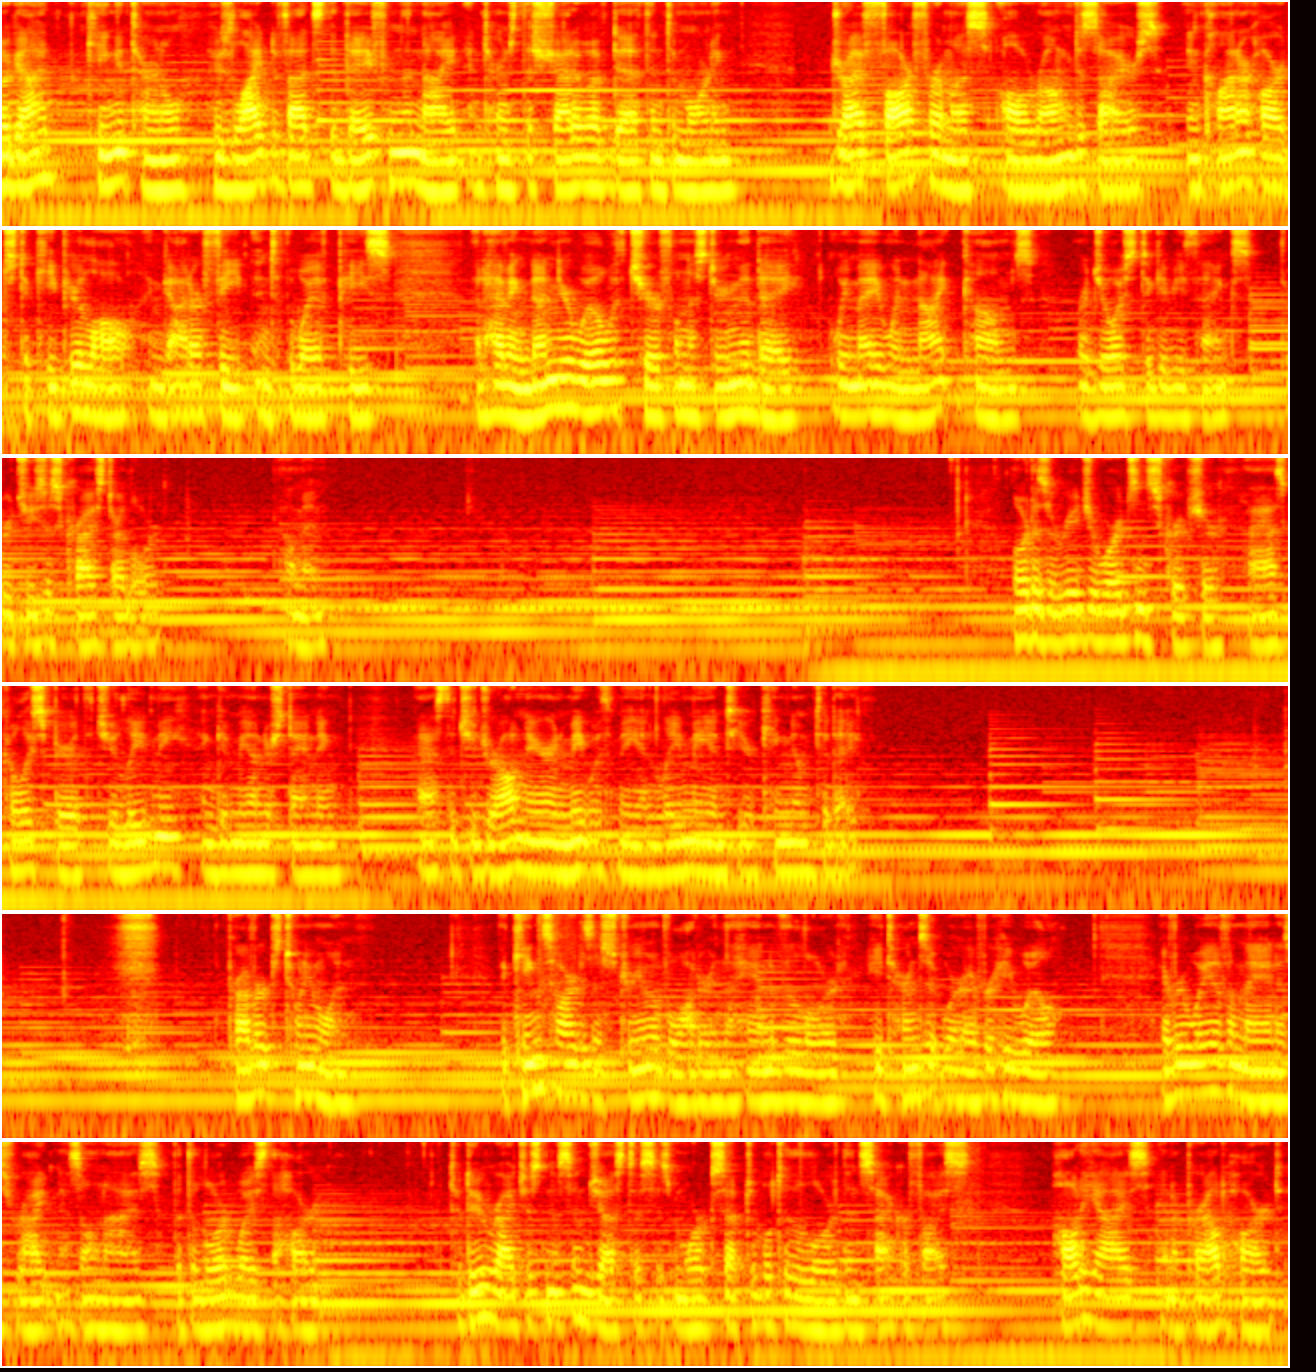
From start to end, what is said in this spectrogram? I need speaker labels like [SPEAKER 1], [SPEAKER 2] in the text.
[SPEAKER 1] O God, King eternal, whose light divides the day from the night and turns the shadow of death into morning, drive far from us all wrong desires, incline our hearts to keep your law, and guide our feet into the way of peace, that having done your will with cheerfulness during the day, we may, when night comes, rejoice to give you thanks. Through Jesus Christ our Lord. Amen. Lord, as I read your words in Scripture, I ask, Holy Spirit, that you lead me and give me understanding. I ask that you draw near and meet with me and lead me into your kingdom today. Proverbs 21 The king's heart is a stream of water in the hand of the Lord, he turns it wherever he will. Every way of a man is right in his own eyes, but the Lord weighs the heart. To do righteousness and justice is more acceptable to the Lord than sacrifice haughty eyes, and a proud heart,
